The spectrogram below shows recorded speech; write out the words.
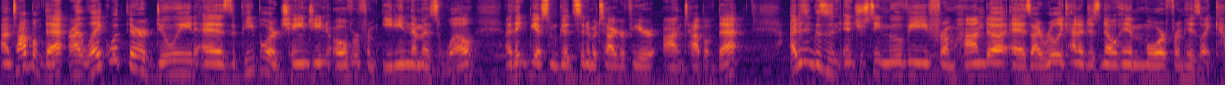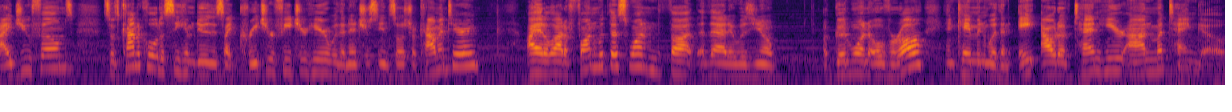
On top of that, I like what they're doing as the people are changing over from eating them as well. I think we have some good cinematography here on top of that. I just think this is an interesting movie from Honda, as I really kind of just know him more from his like kaiju films. So it's kind of cool to see him do this like creature feature here with an interesting social commentary. I had a lot of fun with this one and thought that it was you know a good one overall, and came in with an 8 out of 10 here on Matango.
